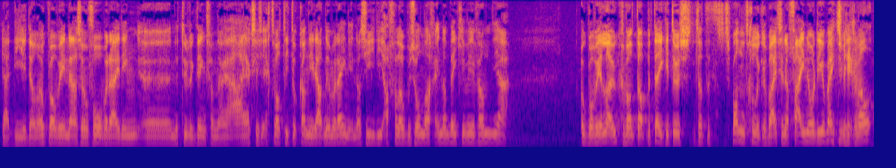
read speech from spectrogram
ja, die je dan ook wel weer na zo'n voorbereiding eh, natuurlijk denkt van... Nou ja, Ajax is echt wel titelkandidaat nummer 1. En dan zie je die afgelopen zondag en dan denk je weer van... Ja, ook wel weer leuk. Want dat betekent dus dat het spannend gelukkig blijft. En dan Feyenoord die opeens weer wel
